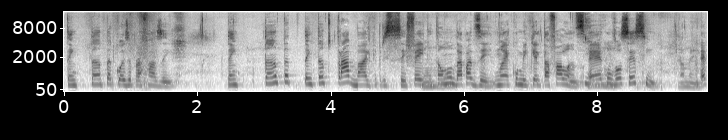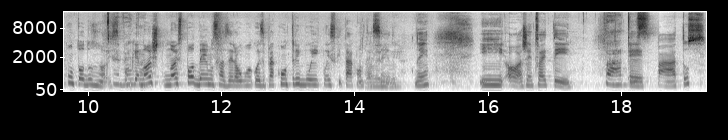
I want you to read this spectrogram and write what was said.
tem tanta coisa para fazer, tem tanta, tem tanto trabalho que precisa ser feito, uhum. então não dá para dizer, não é comigo que ele está falando, sim. é com você sim. Amém. É com todos nós, é porque nós, nós podemos fazer alguma coisa para contribuir com isso que está acontecendo, né? E ó, a gente vai ter Patos, é, Patos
